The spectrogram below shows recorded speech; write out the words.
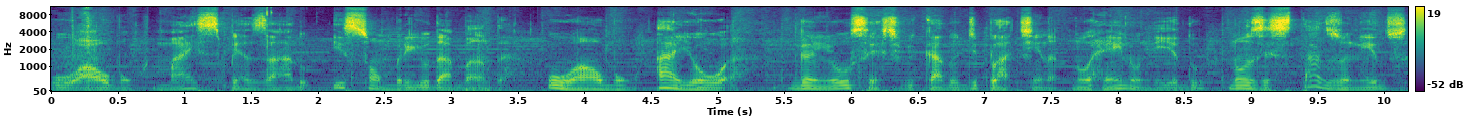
o álbum mais pesado e sombrio da banda. O álbum Iowa ganhou o certificado de platina no Reino Unido, nos Estados Unidos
